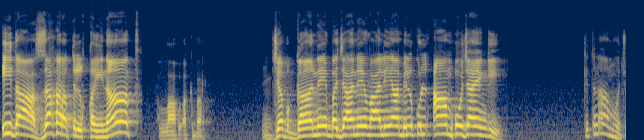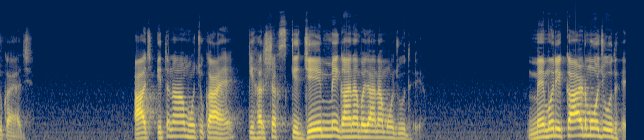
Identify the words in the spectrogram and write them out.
اِذَا زَهَرَتِ الْقَيْنَاتِ اللہ اکبر، جب گانے بجانے والیاں بالکل عام ہو جائیں گی۔ کتنا عام ہو چکا ہے آج؟ آج اتنا عام ہو چکا ہے کہ ہر شخص کے جیب میں گانا بجانا موجود ہے، میموری کارڈ موجود ہے۔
